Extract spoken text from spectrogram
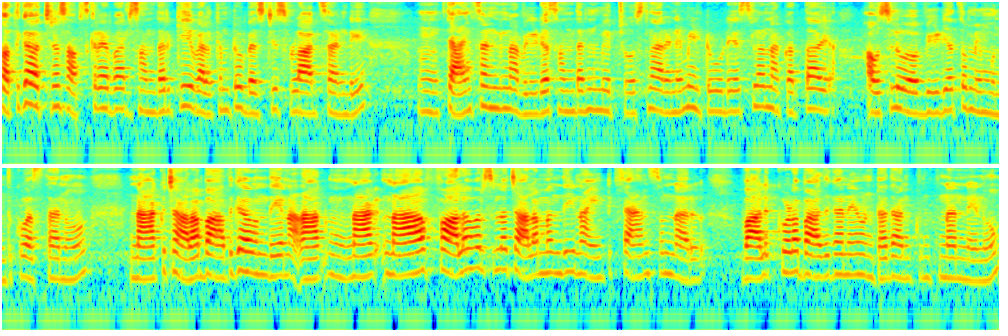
కొత్తగా వచ్చిన సబ్స్క్రైబర్స్ అందరికీ వెల్కమ్ టు బెస్టీస్ వ్లాగ్స్ అండి. థ్యాంక్స్ అండి నా వీడియోస్ అందరిని మీరు చూస్తున్నారండి మేము టూ డేస్లో నా కొత్త హౌస్లో వీడియోతో మేము ముందుకు వస్తాను. నాకు చాలా బాధగా ఉంది. నా నాకు- నా నా ఫాలోవర్స్లో చాలామంది నా ఇంటికి ఫ్యాన్స్ ఉన్నారు. వాళ్ళకి కూడా బాధగానే ఉంటుంది అనుకుంటున్నాను నేను.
